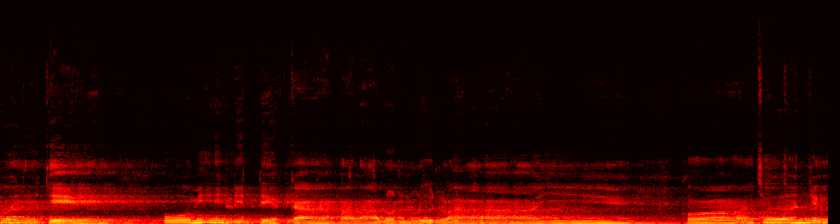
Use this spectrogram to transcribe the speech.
ถวยเจ ผู้มีฤทธิ์เดชกาภาลาล้นลื่นลาย ขอเชิญยื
